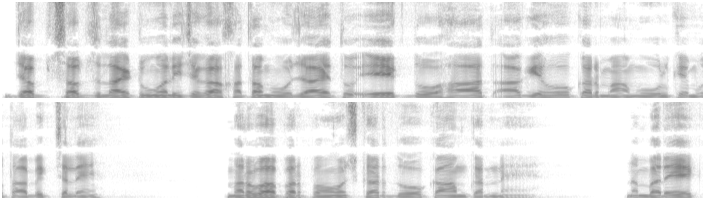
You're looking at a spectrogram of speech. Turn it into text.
جب سبز لائٹوں والی جگہ ختم ہو جائے تو ایک دو ہاتھ آگے ہو کر معمول کے مطابق چلیں۔ مروہ پر پہنچ کر دو کام کرنے ہیں۔ نمبر ایک،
